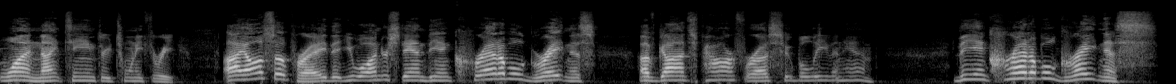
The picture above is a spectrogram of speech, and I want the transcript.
1 19 through 23. I also pray that you will understand the incredible greatness of God's power for us who believe in Him. The incredible greatness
